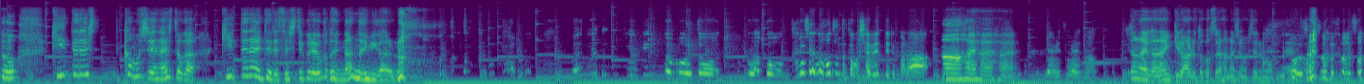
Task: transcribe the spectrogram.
その聞いてる人かもしれない人が聞いてない手で接してくれることに何の意味があるの？聞いてると思うとほらこう会社のこととかも喋ってるからああはいはいはいやりづらいなと思って。社内が何キロあるとかそういう話もしてるもんねそうそうそうそう。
